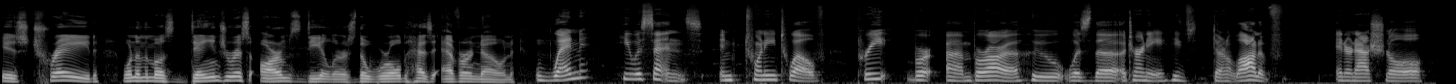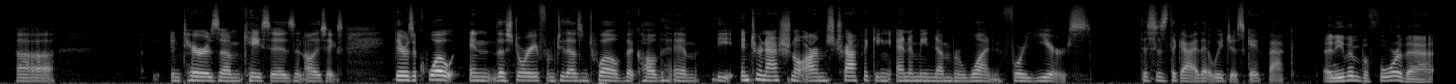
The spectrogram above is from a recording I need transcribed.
is trade one of the most dangerous arms dealers the world has ever known. when he was sentenced in 2012, Preet Bar- um, Bharara, who was the attorney, he's done a lot of international uh, in terrorism cases and all these things. There's a quote in the story from 2012 that called him the international arms trafficking enemy number one for years. This is the guy that we just gave back. And even before that,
